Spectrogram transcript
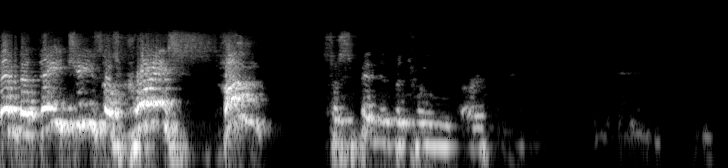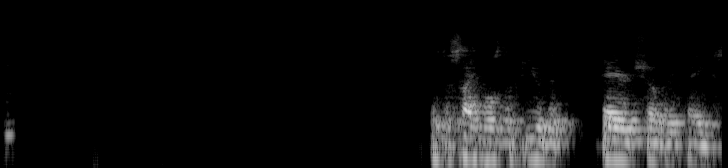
than the day Jesus Christ hung suspended between earth His disciples, the few that dared show their face,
